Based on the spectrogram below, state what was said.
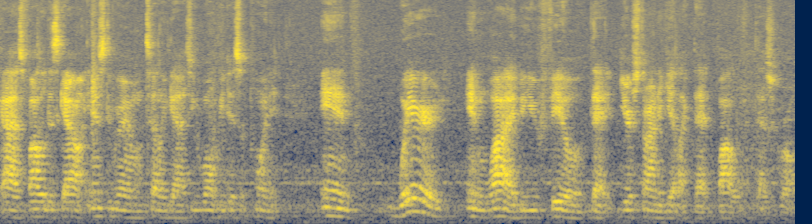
Guys, follow this guy on Instagram. I'm telling you guys, you won't be disappointed. And where and why do you feel that you're starting to get like that following that's growing?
